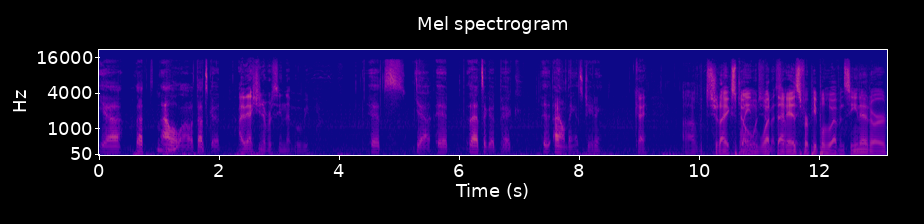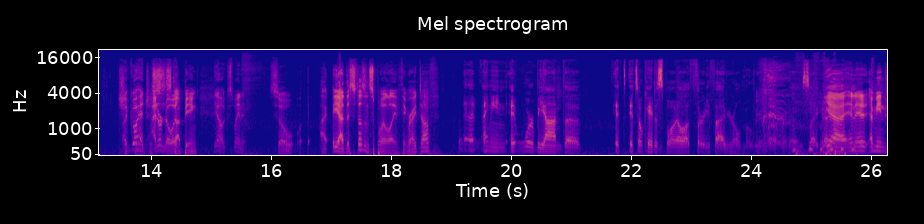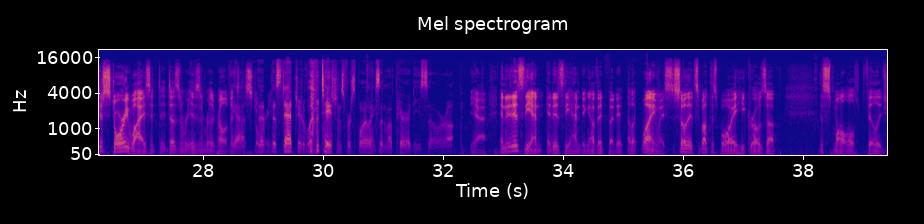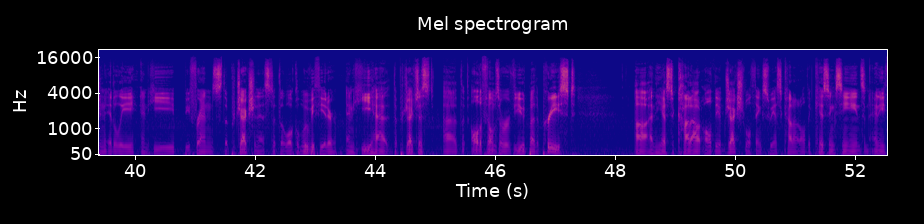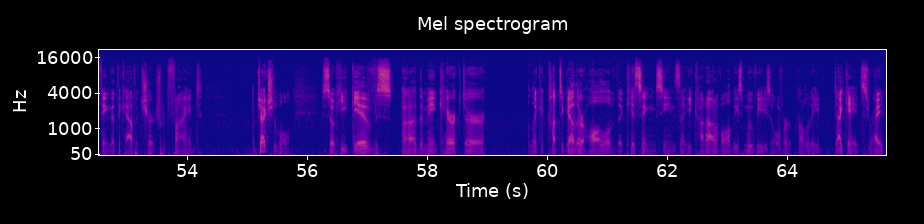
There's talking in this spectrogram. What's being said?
Yeah, that I'll Mhm. allow it. That's good. I've actually never seen that movie. It's yeah, it that's a good pick. It, I don't think it's cheating. Okay. Uh, should I explain what should what mess that up is be? for people who haven't seen it, or should go they ahead. I don't know stop it. being? Yeah, I'll explain it. So, I, yeah, this doesn't spoil anything, right, Duff? Uh, I mean, it we're beyond the. It's it's okay to spoil a 35 year old movie or whatever it is. Like uh, yeah, and it, I mean, just story wise, it, it doesn't re- isn't really relevant yeah. to the story. The, statute of limitations for spoiling Cinema Paradiso are up. yeah, and it is the end. It is the ending of it, but it well, anyways. So it's about this boy. He grows up this small village in Italy, and he befriends the projectionist at the local movie theater. And he had the projectionist. Uh, the, all the films are reviewed by the priest. uh, and he has to cut out all the objectionable things. So he has to cut out all the kissing scenes and anything that the Catholic Church would find objectionable. So he gives uh, the main character like a cut together all of the kissing scenes that he cut out of all these movies over probably decades, right?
